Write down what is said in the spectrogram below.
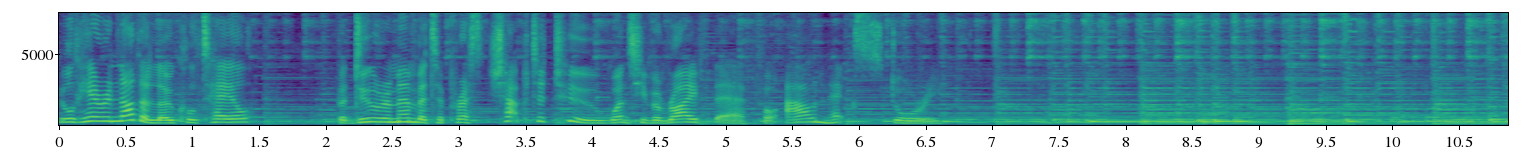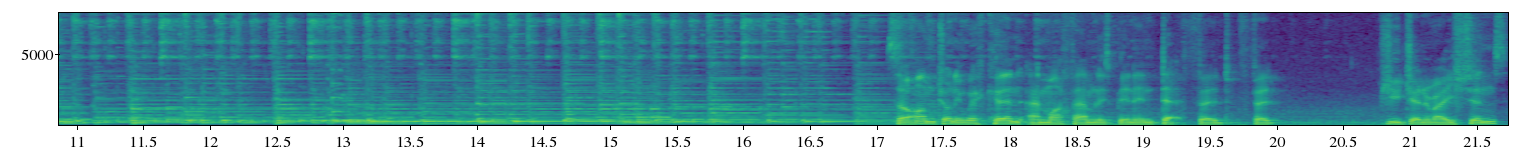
you'll hear another local tale. But do remember to press chapter 2 once you've arrived there for our next story. So I'm Johnny Wicken, and my family's been in Deptford for few generations.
